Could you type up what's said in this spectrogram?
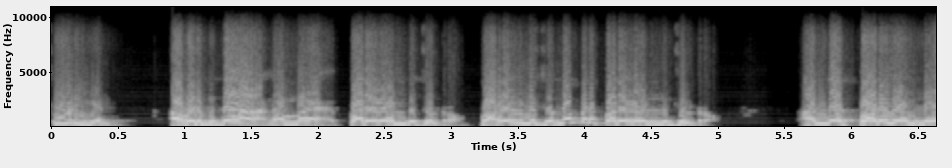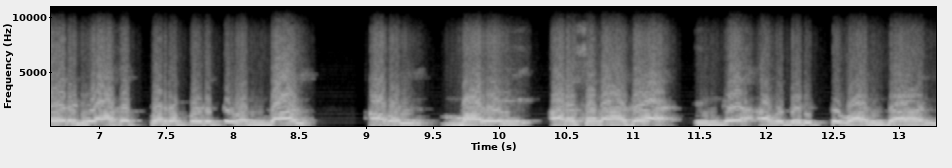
சூரியன். அவனுக்கு தான் நம்ம பறையன்னு சொல்றோம். பறையன்னு சொன்னா அப்புறம் பறையன்னு சொல்றோம். அந்த பறையன் நேரடியாக பெறப்படுத்து வந்தான். அவன் மலை அரசனாக இங்க அவதரித்து வாழ்ந்தான்.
